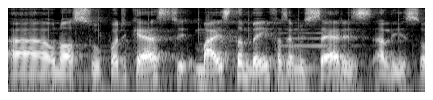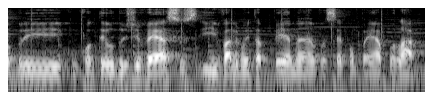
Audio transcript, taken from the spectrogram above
uh, o nosso podcast, mas também fazemos séries ali sobre com conteúdos diversos e vale muito a pena você acompanhar por lá.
